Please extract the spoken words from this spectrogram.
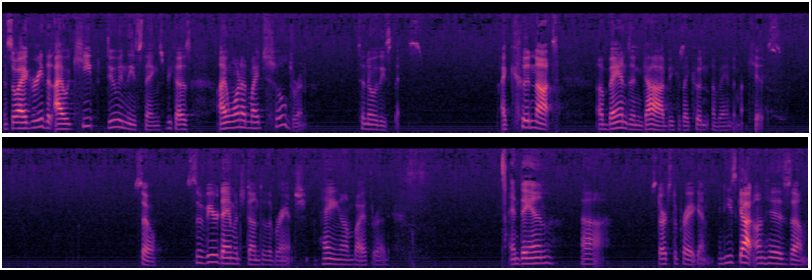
And so I agreed that I would keep doing these things because I wanted my children to know these things. I could not abandon God because I couldn't abandon my kids. So, severe damage done to the branch, hanging on by a thread. And Dan uh, starts to pray again, and he's got on his um,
